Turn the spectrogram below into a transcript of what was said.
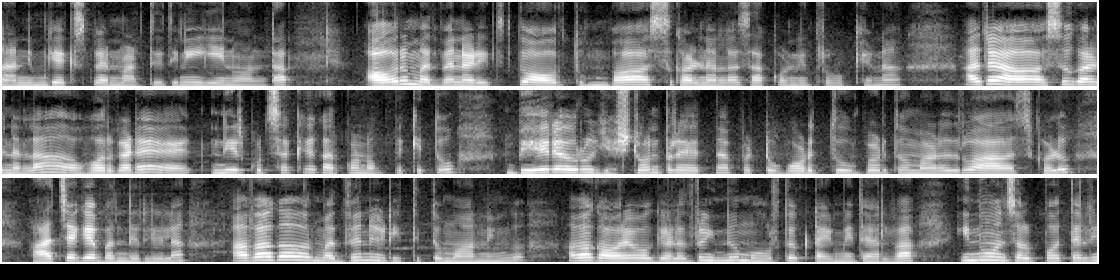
ನಾನು ನಿಮಗೆ ಎಕ್ಸ್ಪ್ಲೇನ್ ಮಾಡ್ತಿದ್ದೀನಿ ಏನು ಅಂತ. ಅವರು ಮದುವೆ ನಡೀತಿತ್ತು, ಅವ್ರು ತುಂಬ ಹಸುಗಳನ್ನೆಲ್ಲ ಸಾಕ್ಕೊಂಡಿದ್ರು ಓಕೆನಾ ಆದರೆ ಆ ಹಸುಗಳನ್ನೆಲ್ಲ ಹೊರಗಡೆ ನೀರು ಕುಡ್ಸೋಕ್ಕೆ ಕರ್ಕೊಂಡು ಹೋಗಬೇಕಿತ್ತು. ಬೇರೆಯವರು ಎಷ್ಟೊಂದು ಪ್ರಯತ್ನ ಪಟ್ಟು ಹೊಡ್ದು ಬಡ್ದು ಮಾಡಿದ್ರು ಆ ಹಸುಗಳು ಆಚೆಗೆ ಬಂದಿರಲಿಲ್ಲ. ಆವಾಗ ಅವ್ರ ಮದುವೆ ನಡೀತಿತ್ತು ಮಾರ್ನಿಂಗು. ಆವಾಗ ಅವರೇ ಹೋಗಿ ಹೇಳಿದ್ರು, ಇನ್ನೂ ಮುಹೂರ್ತಕ್ಕೆ ಟೈಮ್ ಇದೆ ಅಲ್ವಾ? ಇನ್ನೂ ಒಂದು ಸ್ವಲ್ಪ ಹೊತ್ತಲ್ಲಿ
